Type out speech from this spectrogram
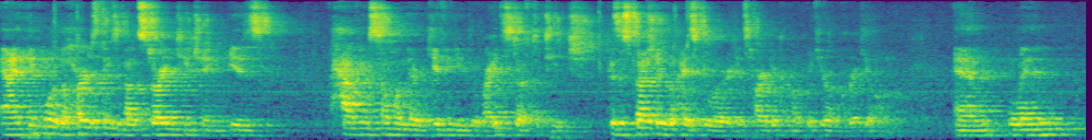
And I think one of the hardest things about starting teaching is having someone there giving you the right stuff to teach. Because especially as a high schooler, it's hard to come up with your own curriculum. And Lynn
